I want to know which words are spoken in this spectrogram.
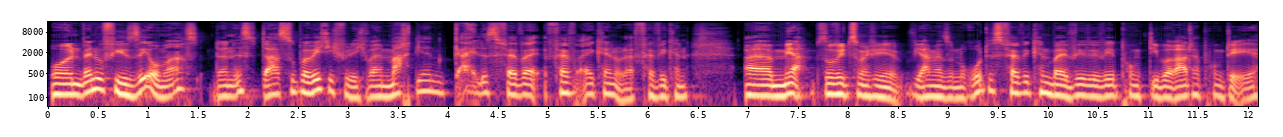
Und wenn du viel SEO machst, dann ist das super wichtig für dich, weil mach dir ein geiles Fav-Icon oder Favicon ähm, ja, so wie zum Beispiel, wir haben ja so ein rotes Favicon bei www.dieberater.de.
